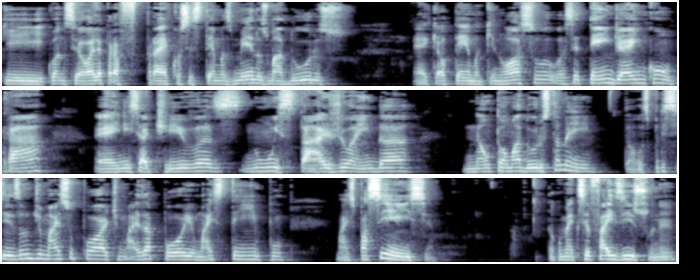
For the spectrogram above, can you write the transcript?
Que quando você olha para ecossistemas menos maduros, é, que é o tema aqui nosso, você tende a encontrar é, iniciativas num estágio ainda não tão maduros também. Então elas precisam de mais suporte, mais apoio, mais tempo, mais paciência. Então como é que você faz isso, né?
